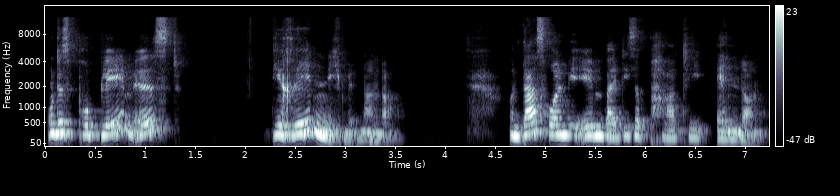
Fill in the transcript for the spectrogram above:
Und das Problem ist, die reden nicht miteinander. Und das wollen wir eben bei dieser Party ändern.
